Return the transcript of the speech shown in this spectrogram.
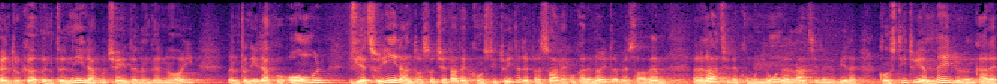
pentru că întâlnirea cu cei de lângă noi, întâlnirea cu omul, viețuirea într-o societate constituită de persoane cu care noi trebuie să avem relații de comuniune, relații de iubire, constituie mediul în care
